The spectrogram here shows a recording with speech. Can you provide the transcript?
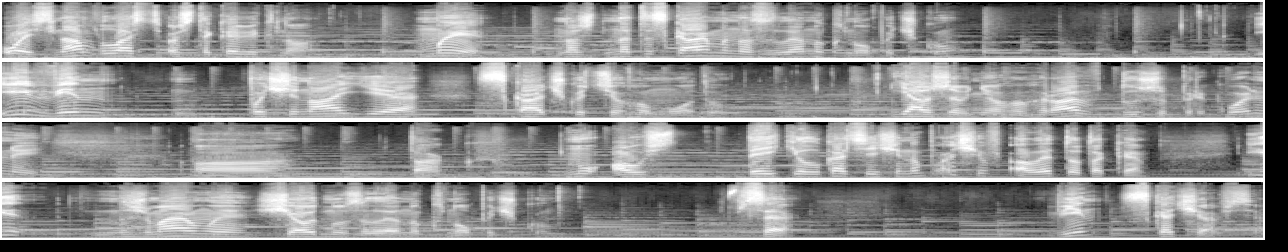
Ось, нам власть ось таке вікно. Ми натискаємо на зелену кнопочку. І він починає скачку цього моду. Я вже в нього грав, дуже прикольний. А, так. Ну, а ось деякі локації ще не бачив, але то таке. І нажимаємо ще одну зелену кнопочку. Все. Він скачався.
